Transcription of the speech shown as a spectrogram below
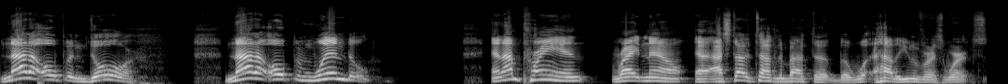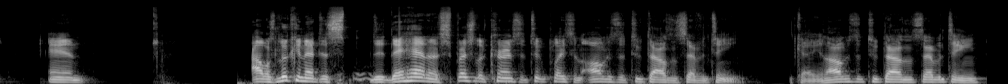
not an open door not an open window. And I'm praying right now. Uh, I started talking about the, the how the universe works, and I was looking at this. They had a special occurrence that took place in August of 2017. Okay, in August of 2017,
